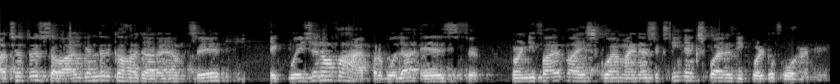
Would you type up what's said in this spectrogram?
अच्छा तो इस सवाल के अंदर कहा जा रहा है हमसे equation of a hyperbola is 25 y square minus 16x square is equal to 400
